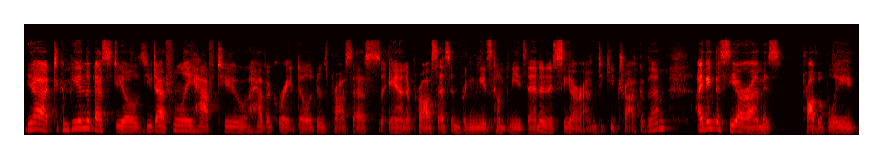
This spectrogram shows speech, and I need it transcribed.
Yeah, to compete in the best deals, you definitely have to have a great diligence process and a process in bringing these companies in and a CRM to keep track of them. I think the CRM is probably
